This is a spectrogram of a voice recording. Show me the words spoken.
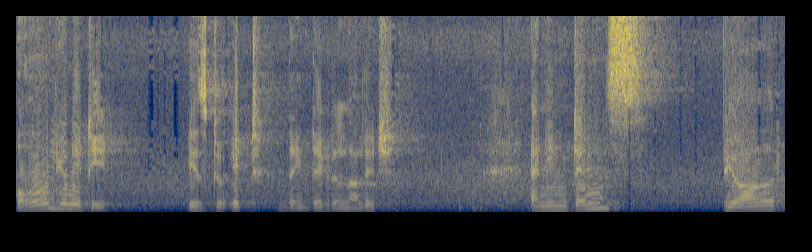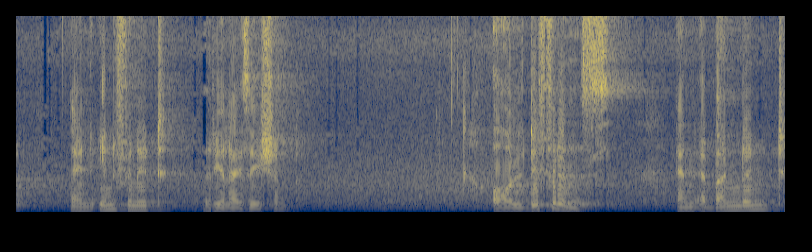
All unity is to it the integral knowledge an intense, pure, and infinite realization. All difference, an abundant,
